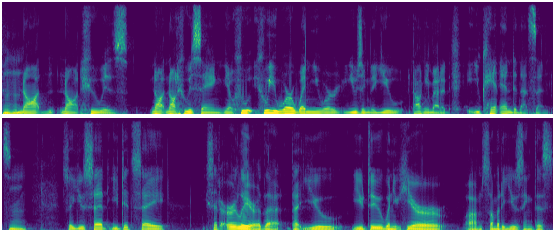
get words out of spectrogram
not not who is not not who is saying you know who who you were when you were using the you talking about it. You can't end in that sentence. so you said you did say you said earlier that that you you do when you hear um, somebody using this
